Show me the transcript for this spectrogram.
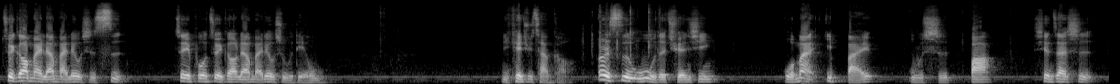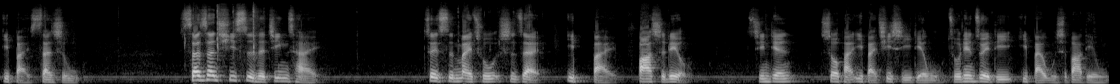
最高卖两百六十四，这一波最高两百六十五点五，你可以去参考。二四五五的全新，我卖一百五十八。现在是一百三十五，三三七四的精材，这次卖出是在一百八十六，今天收盘一百七十一点五，昨天最低一百五十八点五。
